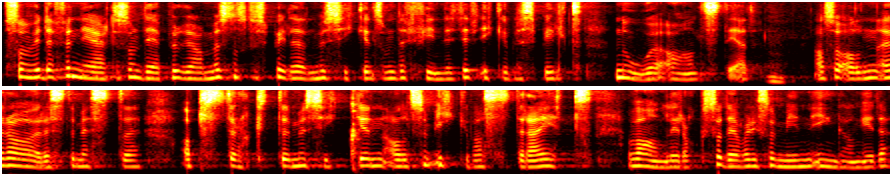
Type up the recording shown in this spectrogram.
som vi definerte som det programmet som skulle spille den musikken som definitivt ikke ble spilt noe annet sted. Mm. Altså all den rareste, mest abstrakte musikken, alt som ikke var streit, vanlig rock. Så det var liksom min inngang i det.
